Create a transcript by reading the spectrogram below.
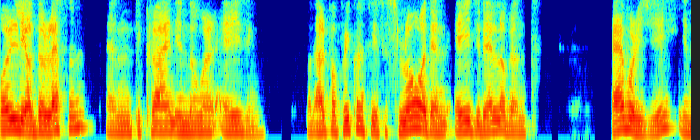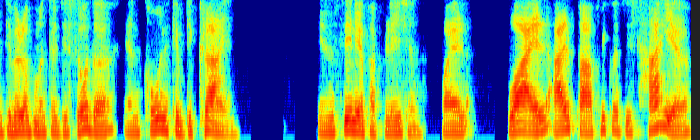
early adolescence and decline in normal aging. But alpha frequency is slower than age-relevant average in developmental disorder and cognitive decline in senior population, while, while alpha frequency is higher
